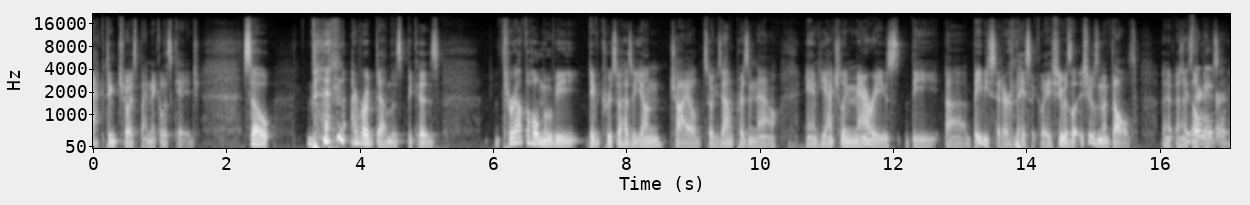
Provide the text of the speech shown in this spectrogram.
acting choice by Nicolas Cage. So then I wrote down this because throughout the whole movie, David Caruso has a young child, so he's out of prison now, and he actually marries the uh, babysitter. Basically, she was she was an adult, an, an adult their neighbor. babysitter.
